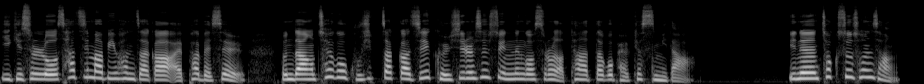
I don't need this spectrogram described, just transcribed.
이 기술로 사지마비 환자가 알파벳을 분당 최고 90자까지 글씨를 쓸 수 있는 것으로 나타났다고 밝혔습니다. 이는 척수 손상,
